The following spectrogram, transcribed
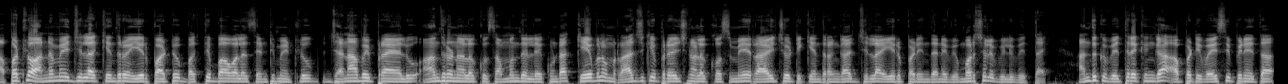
అప్పట్లో అన్నమయ్య జిల్లా కేంద్రం ఏర్పాటు భక్తిభావాల సెంటిమెంట్లు జనాభిప్రాయాలు ఆందోళనలకు సంబంధం లేకుండా కేవలం రాజకీయ ప్రయోజనాల కోసమే రాయచోటి కేంద్రంగా జిల్లా ఏర్పడిందనే విమర్శలు వెలువెత్తాయి. అందుకు వ్యతిరేకంగా అప్పటి వైసీపీ నేత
